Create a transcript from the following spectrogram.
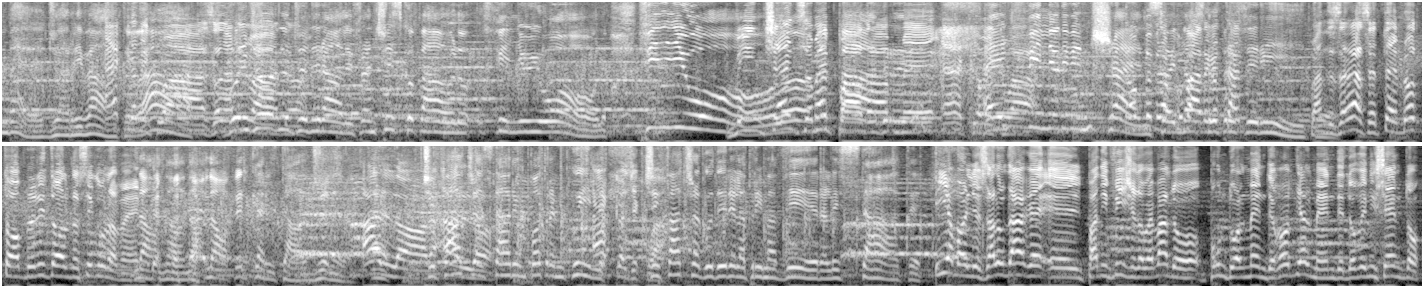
Ah, beh, è già arrivato. Eccomi Ah, qua, sono Buongiorno arrivato. generale Francesco Paolo, figliuolo, figliuolo. Vincenzo mio Melpadre, eccomi È qua. il figlio di Vincenzo, il nostro preferito. Quando sarà settembre-ottobre ritorno sicuramente. No, no, no, no, per carità, generale. Allora, ci faccia allora. stare un po' tranquilli. Ci faccia godere la primavera, l'estate. Io voglio salutare eh, il panificio dove vado puntualmente, cordialmente, dove mi sento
